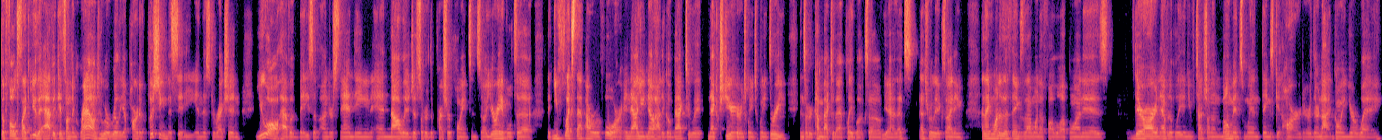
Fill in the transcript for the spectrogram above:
the folks like you the advocates on the ground who are really a part of pushing the city in this direction you all have a base of understanding and knowledge of sort of the pressure points. And so you're able to like you flex that power before and now you know how to go back to it next year in 2023 and sort of come back to that playbook. So yeah that's that's really exciting I think one of the things that I want to follow up on is there are inevitably, and you've touched on them, moments when things get hard or they're not going your way.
